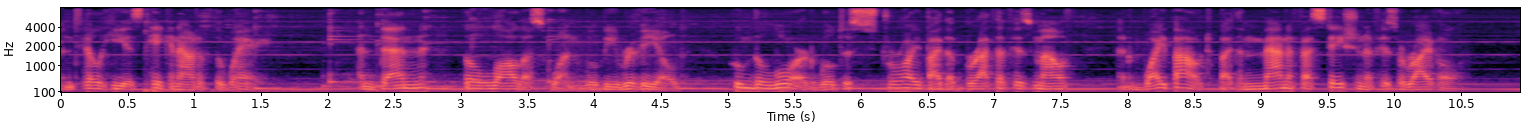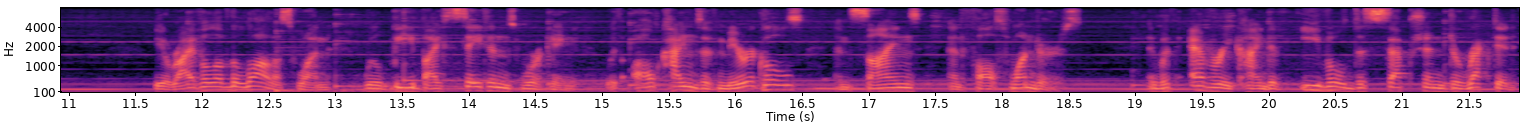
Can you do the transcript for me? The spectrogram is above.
until he is taken out of the way. And then the lawless one will be revealed, whom the Lord will destroy by the breath of his mouth and wipe out by the manifestation of his arrival. The arrival of the lawless one will be by Satan's working, with all kinds of miracles and signs and false wonders, and with every kind of evil deception directed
